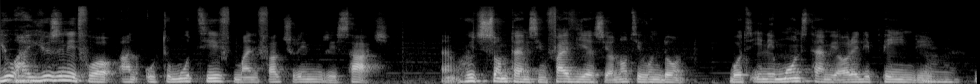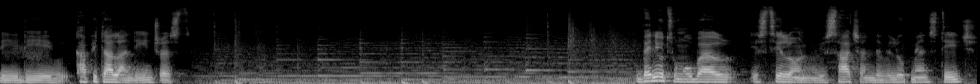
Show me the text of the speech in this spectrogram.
You are using it for an automotive manufacturing research, um, which sometimes in five years you're not even done. But in a month's time, you're already paying the, the, the capital and the interest. Bennie Automobile is still on research and development stage,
